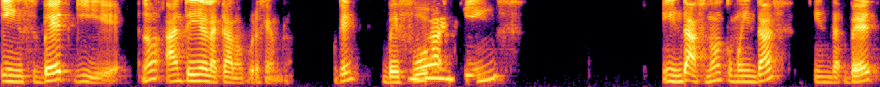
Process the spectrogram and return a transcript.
ins Bett gehe, ¿no? Antes de ir a la cama, por ejemplo. ¿Ok? Bevor Mm. ins, in das, ¿no? Como in das, in the bed,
